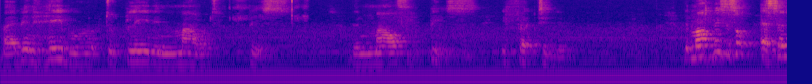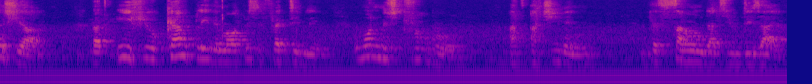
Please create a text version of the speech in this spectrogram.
by being able to play the mouthpiece the mouthpiece effectively. The mouthpiece is so essential that if you can't play the mouthpiece effectively, one may struggle at achieving the sound that you desire.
